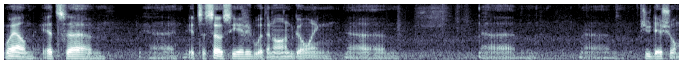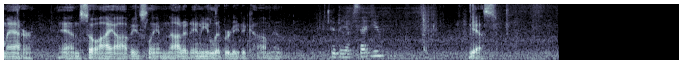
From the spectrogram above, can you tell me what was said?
Well, it's, um, uh, it's associated with an ongoing um, uh, uh, judicial matter, and so I obviously am not at any liberty to comment. Did they upset you? Yes.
